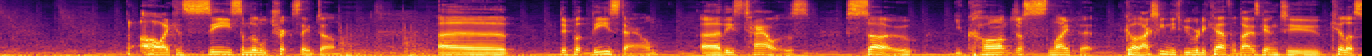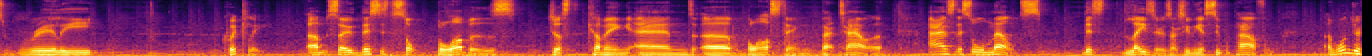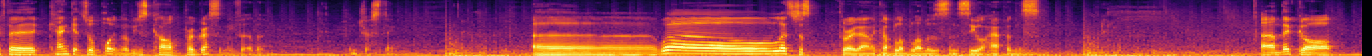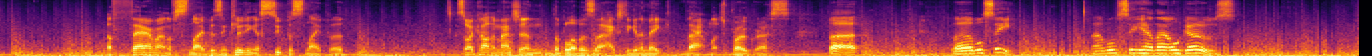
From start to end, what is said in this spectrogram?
Oh, I can see some little tricks they've done. Uh, they put these down, uh, these towers, so you can't just snipe it. God, I actually need to be really careful. That is going to kill us really quickly. Um, so this is to stop blubbers just coming and uh, blasting that tower. As this all melts, this laser is actually going to get super powerful. I wonder if they can get to a point where we just can't progress any further. Interesting. Uh, well, let's just throw down a couple of blubbers and see what happens. Um, they've got fair amount of snipers, including a super sniper. So I can't imagine the blubbers are actually going to make that much progress. But, uh, we'll see. Uh, we'll see how that all goes.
